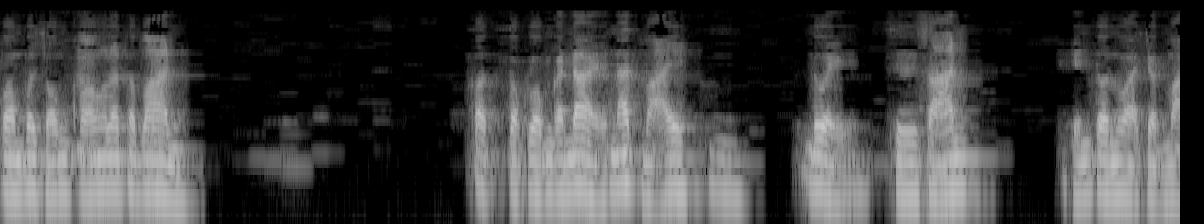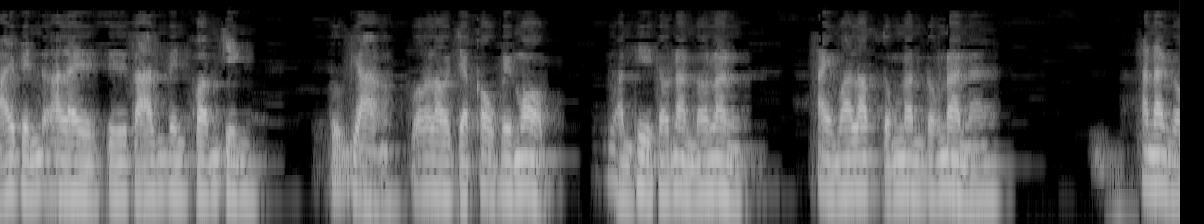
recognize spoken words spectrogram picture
ความประสงค์ของรัฐบาล ก็ตกลงกันได้ นัดหมายด้วย สื่อสารเห็นต้นว่าจดหมายเป็นอะไรสื่อสารเป็นความจริง ทุกอย่างพวกเราจะเข้าไปมอบ วันที่เท่านั้นเท่านั้น ให้มารับตรงนั้นตรงนั้นนะท่านั้นก็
